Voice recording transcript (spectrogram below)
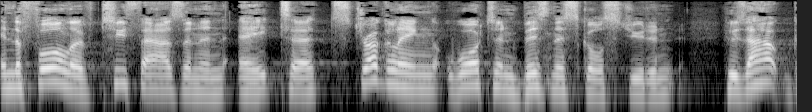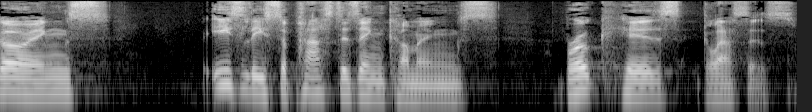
In the fall of 2008, a struggling Wharton Business School student whose outgoings easily surpassed his incomings broke his glasses.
